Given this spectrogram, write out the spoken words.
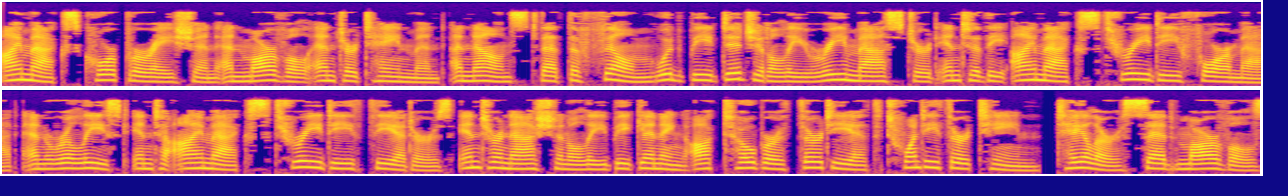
IMAX Corporation and Marvel Entertainment announced that the film would be digitally remastered into the IMAX 3D format and released into IMAX 3D theaters internationally beginning October 30, 2013. Taylor said Marvel's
